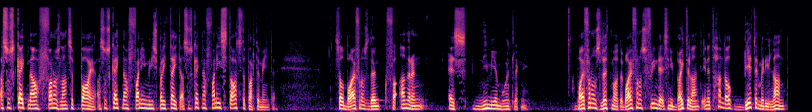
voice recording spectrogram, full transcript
As ons kyk na van ons land se paaie, as ons kyk na van die munisipaliteite, as ons kyk na van die staatsdepartemente, sal baie van ons dink verandering is nie meer moontlik nie. Baie van ons lidmate, baie van ons vriende is in die buiteland en dit gaan dalk beter met die land,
